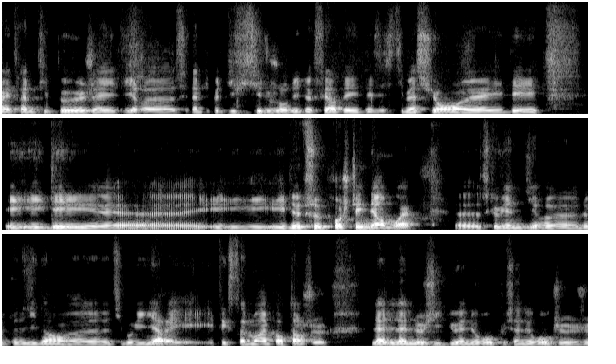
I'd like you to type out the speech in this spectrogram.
être un petit peu, j'allais dire, euh, c'est un petit peu difficile aujourd'hui de faire des estimations et des, et, des, et, de se projeter. Néanmoins, ce que vient de dire le président Thibault Guignard est, extrêmement important. La, logique du 1 euro plus 1 euro, que je,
